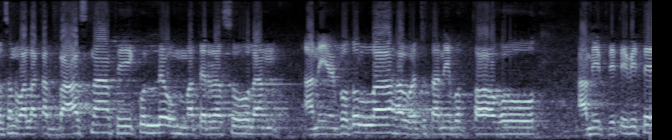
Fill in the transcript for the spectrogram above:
বলছেন ওয়ালাকাত আনি আমি পৃথিবীতে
